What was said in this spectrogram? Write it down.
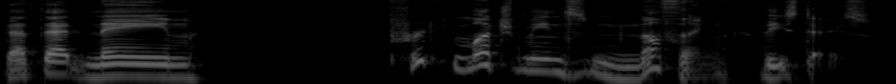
that that name pretty much means nothing these days.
